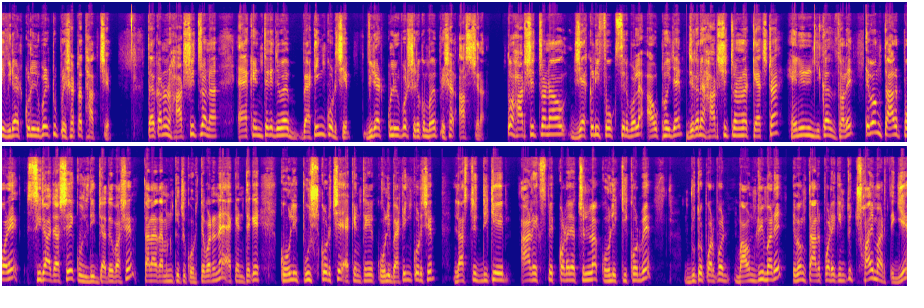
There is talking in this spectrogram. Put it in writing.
যে বিরাট কোহলির উপর একটু প্রেশারটা থাকছে। তার কারণ হার্ষিত রানা এক এন্ড থেকে যেভাবে ব্যাটিং করছে, বিরাট কোহলির উপর সেরকমভাবে প্রেশার আসছে না। তো হার্ষিত রানাও জ্যাকরি ফোক্সের বলে আউট হয়ে যায়, যেখানে হার্ষিত রানার ক্যাচটা হেনরি নিকাল ধরে এবং তারপরে সিরাজ আসে, কুলদীপ যাদব আসে। তারা তেমন কিছু করতে পারে না। একেন থেকে কোহলি পুশ করছে একেন থেকে কোহলি ব্যাটিং করছে। লাস্টের দিকে আর এক্সপেক্ট করা যাচ্ছিল না কোহলি কি করবে। দুটো পরপর বাউন্ডারি মারে এবং তারপরে কিন্তু ছয় মারতে গিয়ে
